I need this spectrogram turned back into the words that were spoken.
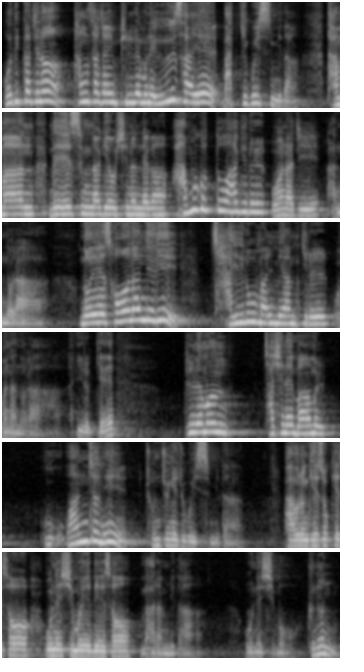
어디까지나 당사자인 빌레몬의 의사에 맡기고 있습니다. 다만 내 승낙에 오시는 내가 아무것도 하기를 원하지 않노라. 너의 선한 일이 자유로 말미암기를 원하노라. 이렇게 빌레몬 자신의 마음을 완전히 존중해주고 있습니다. 바울은 계속해서 오네시모에 대해서 말합니다. 오네시모, 그는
